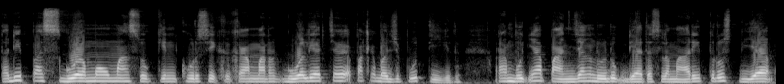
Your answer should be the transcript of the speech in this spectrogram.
Tadi pas gue mau masukin kursi ke kamar, gue lihat cewek pakai baju putih gitu. Rambutnya panjang duduk di atas lemari, terus dia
